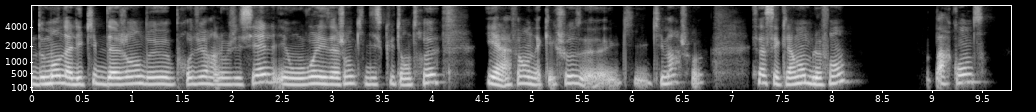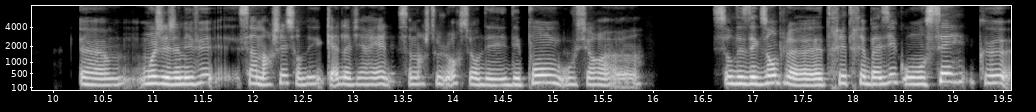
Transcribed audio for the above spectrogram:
demande à l'équipe d'agents de produire un logiciel et on voit les agents qui discutent entre eux. Et à la fin, on a quelque chose euh, qui, qui marche. Ça, c'est clairement bluffant. Par contre, euh, moi, j'ai jamais vu ça marcher sur des cas de la vie réelle. Ça marche toujours sur des, des ponts ou sur, euh, sur des exemples euh, très très basiques où on sait que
